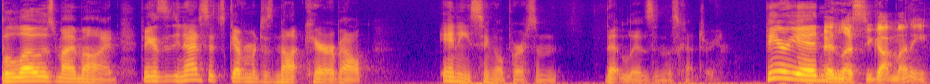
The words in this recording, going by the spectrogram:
blows my mind because the United States government does not care about any single person that lives in this country. Period. Unless you got money.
